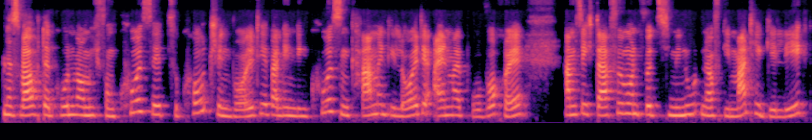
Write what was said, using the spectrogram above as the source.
Das war auch der Grund, warum ich vom Kurse zu Coaching wollte, weil in den Kursen kamen die Leute einmal pro Woche, haben sich da 45 Minuten auf die Matte gelegt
